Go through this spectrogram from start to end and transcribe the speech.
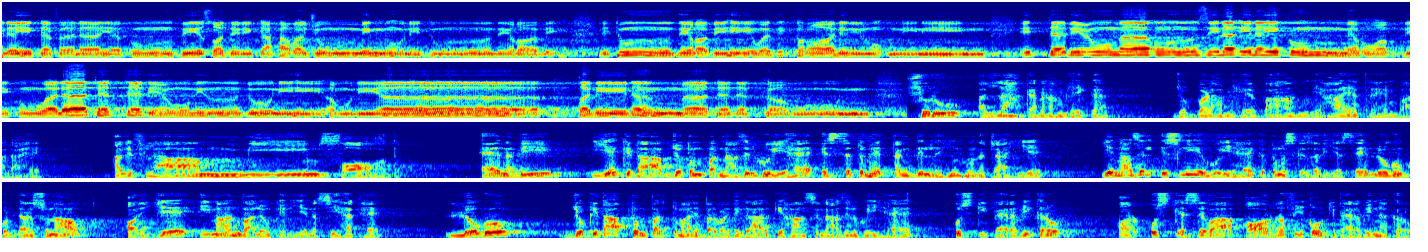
إليك فلا يكن في صدرك حرج منه لتنذر به لتنذر به وذكرى للمؤمنين. اتبعوا ما أنزل إليكم من ربكم ولا تتبعوا من دونه أولياء، قليلا ما تذكرون. شروع اللہ کا نام لے کر جو بڑا مہربان، نہایت رحم والا ہے۔ الف لام میم صاد۔ اے نبی، یہ کتاب جو تم پر نازل ہوئی ہے، اس سے تمہیں تنگ دل نہیں ہونا چاہیے۔ یہ نازل اس لیے ہوئی ہے کہ تم اس کے ذریعے سے لوگوں کو ڈر سناؤ، اور یہ ایمان والوں کے لیے نصیحت ہے۔ لوگوں جو کتاب تم پر تمہارے پروردگار کے ہاں سے نازل ہوئی ہے، اس کی پیروی کرو، اور اس کے سوا اور رفیقوں کی پیروی نہ کرو۔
